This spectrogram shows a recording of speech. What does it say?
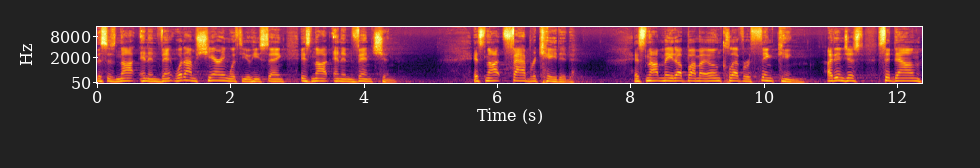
this is not an invent. What I'm sharing with you, he's saying, is not an invention. It's not fabricated. It's not made up by my own clever thinking. I didn't just sit down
